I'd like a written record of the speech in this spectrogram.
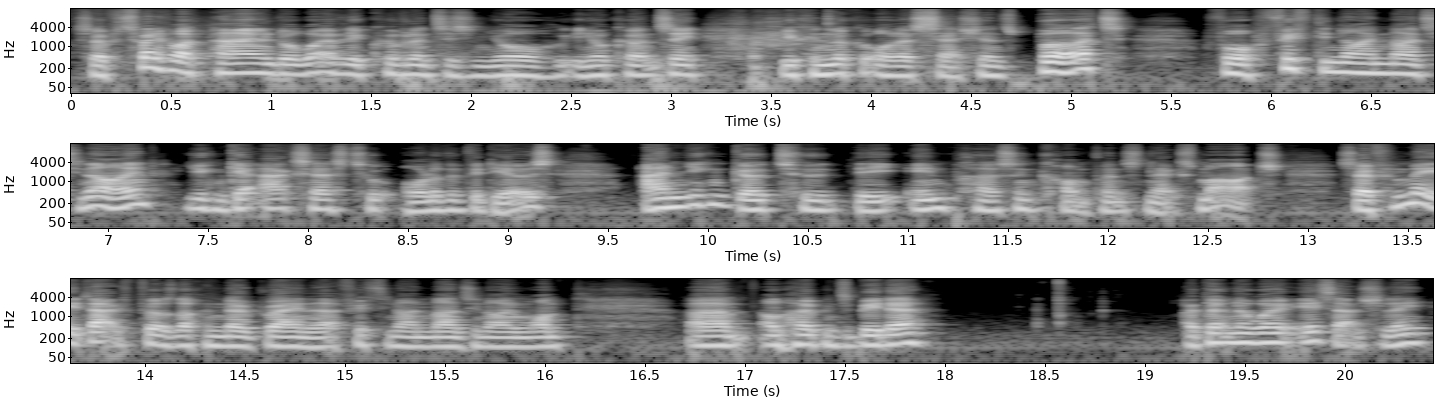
So for £25 or whatever the equivalent is in your in your currency, you can look at all those sessions. But for $59.99, you can get access to all of the videos and you can go to the in-person conference next March. So for me, that feels like a no-brainer, that $59.99 one. Um, I'm hoping to be there. I don't know where it is actually.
